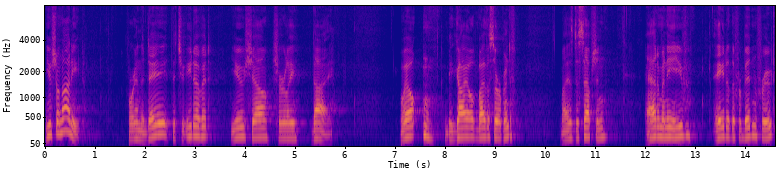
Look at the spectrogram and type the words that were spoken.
you shall not eat. For in the day that you eat of it, you shall surely die. Well, beguiled by the serpent, by his deception, Adam and Eve ate of the forbidden fruit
